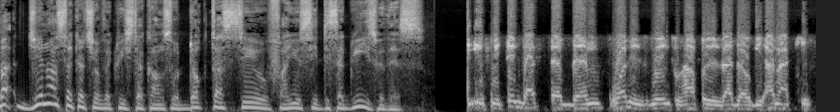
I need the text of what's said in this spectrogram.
But General Secretary of the Christian Council, Dr. Cyril Fayose, disagrees with this. If we take that step, then what is going to happen is that there will be anarchy.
